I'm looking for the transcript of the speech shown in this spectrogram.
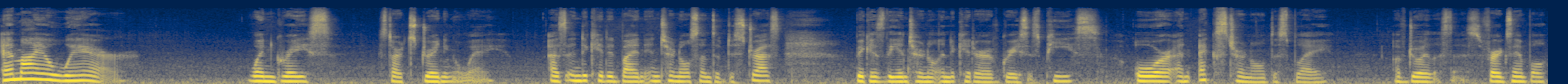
am I aware when grace starts draining away, as indicated by an internal sense of distress, because the internal indicator of grace is peace, or an external display of joylessness. For example,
